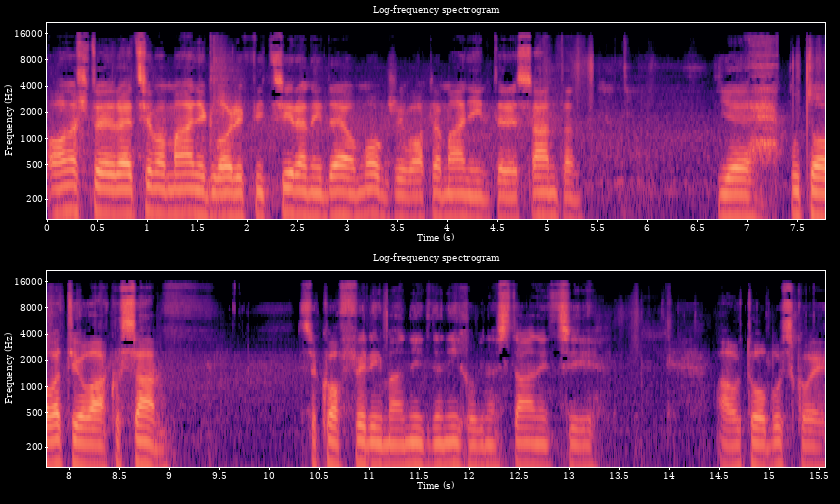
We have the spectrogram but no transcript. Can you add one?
Ono što je recimo manje glorificirani deo mog života, manje interesantan, je putovati ovako sam sa koferima, nigde nikog na stanici, autobus koji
